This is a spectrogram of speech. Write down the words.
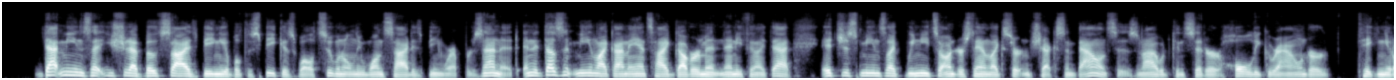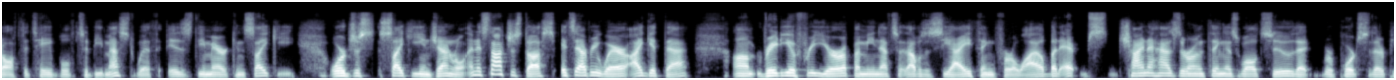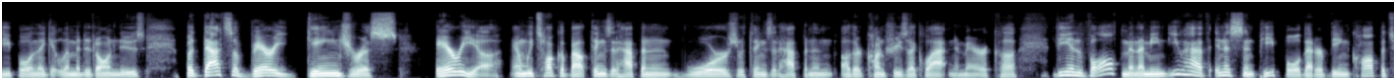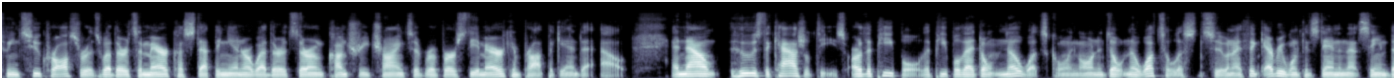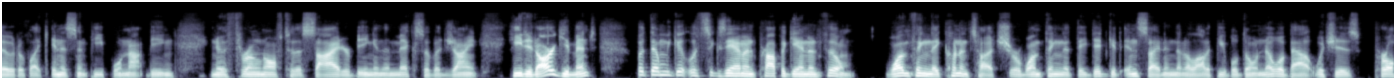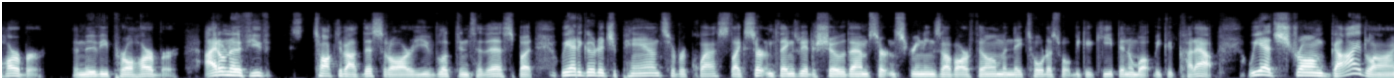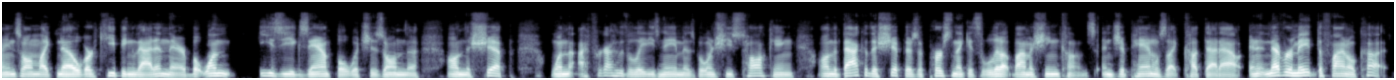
that means that you should have both sides being able to speak as well too and only one side is being represented and it doesn't mean like i'm anti-government and anything like that it just means like we need to understand like certain checks and balances and i would consider holy ground or taking it off the table to be messed with is the American psyche or just psyche in general. And it's not just us, it's everywhere. I get that. Um, Radio Free Europe, I mean, that's that was a CIA thing for a while, but China has their own thing as well too that reports to their people and they get limited on news. But that's a very dangerous area and we talk about things that happen in wars or things that happen in other countries like Latin America the involvement i mean you have innocent people that are being caught between two crossroads whether it's america stepping in or whether it's their own country trying to reverse the american propaganda out. And now who's the casualties? Are the people the people that don't know what's going on and don't know what to listen to and i think everyone can stand in that same boat of like innocent people not being you know thrown off to the side or being in the mix of a giant heated argument but then we get let's examine propaganda and film. One thing they couldn't touch, or one thing that they did get insight in that a lot of people don't know about, which is Pearl Harbor, the movie Pearl Harbor. I don't know if you've talked about this at all or you've looked into this, but we had to go to Japan to request like certain things. We had to show them certain screenings of our film, and they told us what we could keep in and what we could cut out. We had strong guidelines on like, no, we're keeping that in there. But one easy example which is on the on the ship when i forgot who the lady's name is but when she's talking on the back of the ship there's a person that gets lit up by machine guns and japan was like cut that out and it never made the final cut.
